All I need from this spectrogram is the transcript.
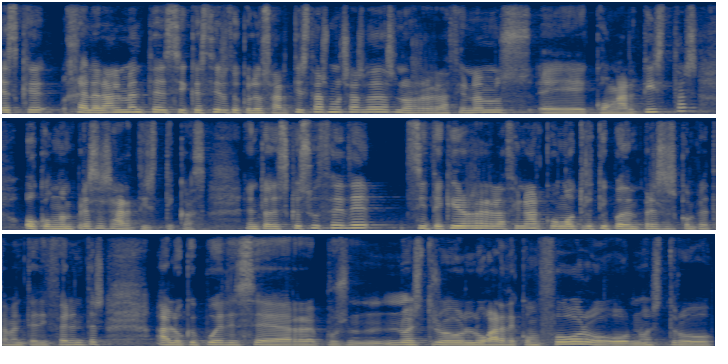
es que generalmente sí que es cierto que los artistas muchas veces nos relacionamos eh, con artistas o con empresas artísticas. Entonces, ¿qué sucede si te quieres relacionar con otro tipo de empresas completamente diferentes a lo que puede ser pues, nuestro lugar de confort o nuestro,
